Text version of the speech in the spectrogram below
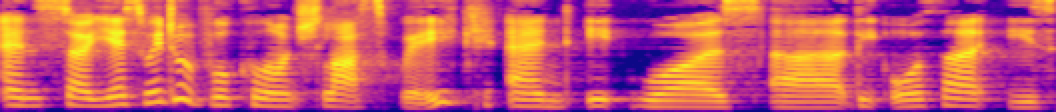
And so, yes, we went to a book launch last week, and it was uh, the author is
